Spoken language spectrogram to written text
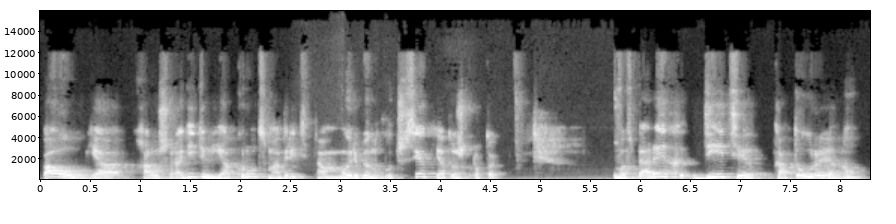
Вау, я хороший родитель, я крут, смотрите, там мой ребенок лучше всех, я тоже крутой. Во-вторых, дети, которые, ну,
